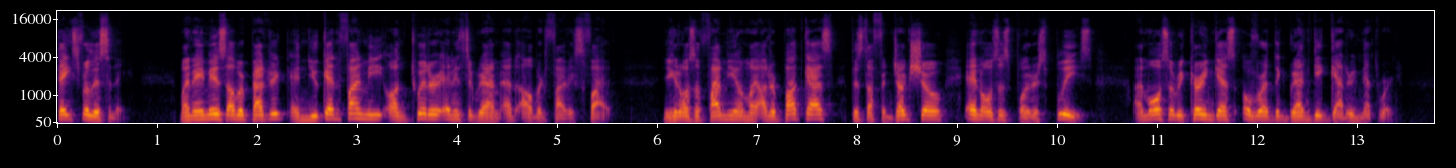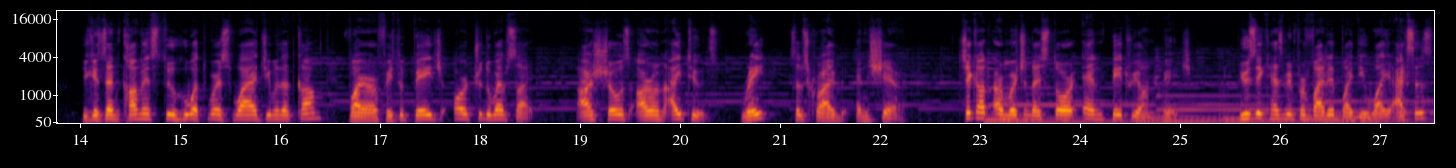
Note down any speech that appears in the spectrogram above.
thanks for listening. My name is Albert Patrick, and you can find me on Twitter and Instagram at Albert5x5. You can also find me on my other podcast, The Stuff and Junk Show, and also Spoilers Please. I'm also a recurring guest over at the Grand Geek Gathering Network. You can send comments to whowhatwhereswhy at gmail.com via our Facebook page or through the website. Our shows are on iTunes. Rate, subscribe, and share. Check out our merchandise store and Patreon page. Music has been provided by the Y Axis.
